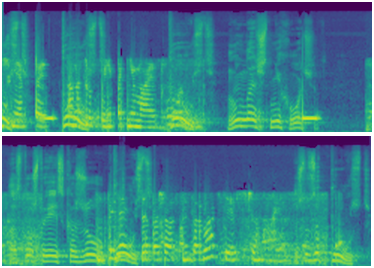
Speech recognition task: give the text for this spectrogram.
Пусть. не общается. Она Пусть. трубку не поднимает. Пусть. Ну, значит, не хочет. А то, что я ей скажу, Передайте, пусть. да, пожалуйста, информацию. Да что за пусть?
